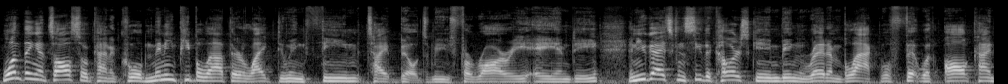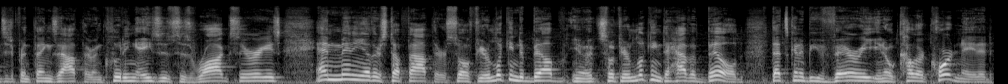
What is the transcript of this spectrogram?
one thing that's also kind of cool, many people out there like doing theme type builds. I mean, Ferrari, AMD, and you guys can see the color scheme being red and black will fit with all kinds of different things out out there, including Asus's ROG series and many other stuff out there. So if you're looking to build, you know, so if you're looking to have a build that's going to be very, you know, color coordinated,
